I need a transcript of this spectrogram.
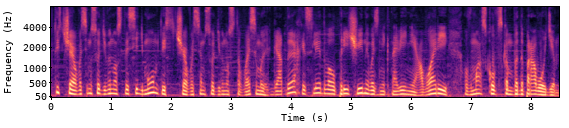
В 1897-1898 годах исследовал причины возникновения аварий в московском водопроводе.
